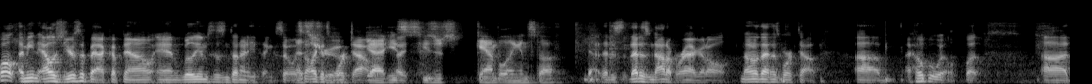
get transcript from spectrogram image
well, I mean Allgeier's a backup now, and Williams hasn't done anything, so it's That's not like true. it's worked out. Yeah, he's like, he's just gambling and stuff. Yeah, that is that is not a brag at all. None of that has worked out. Um, I hope it will, but. Uh,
